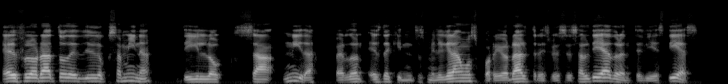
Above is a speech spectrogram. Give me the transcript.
El fluorato de diloxamina, diloxanida, perdón, es de 500 miligramos por vía oral tres veces al día durante 10 días.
